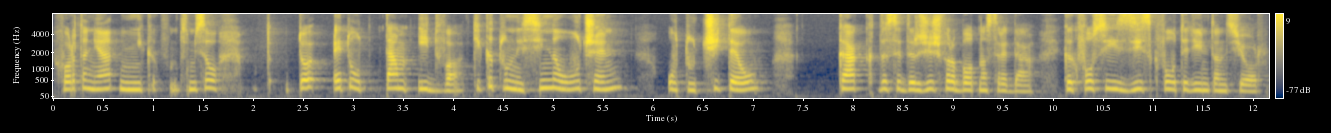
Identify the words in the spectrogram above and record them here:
Хората нямат никакъв смисъл. То, ето оттам идва. Ти като не си научен от учител как да се държиш в работна среда, какво се изисква от един танцор.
